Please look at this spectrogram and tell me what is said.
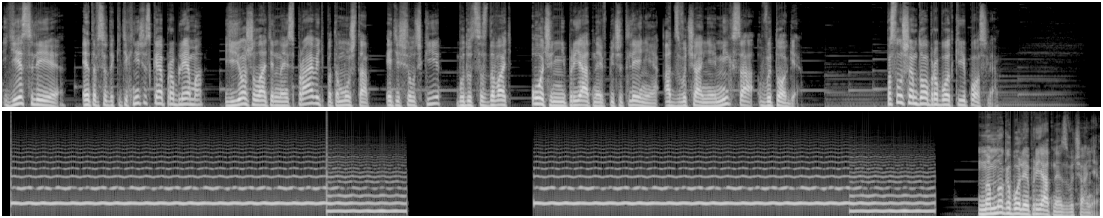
если это все-таки техническая проблема, ее желательно исправить, потому что эти щелчки будут создавать очень неприятное впечатление от звучания микса в итоге. Послушаем до обработки и после. намного более приятное звучание.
